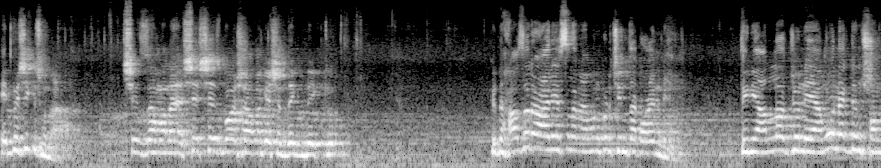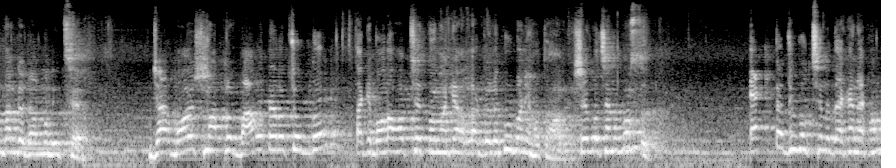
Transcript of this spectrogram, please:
এর বেশি কিছু না। শেষ জামানায়, শেষ শেষ বয়সে আমাকে এসে দেখবে একটু। কিন্তু হাজারা আলী ইসলাম এমন করে চিন্তা করেননি। তিনি আল্লাহর জন্য এমন একজন সন্তানকে জন্ম দিচ্ছেন যার বয়স মাত্র বারো, তেরো, চোদ্দ। তাকে বলা হচ্ছে, তোমাকে আল্লাহর জন্য কুরবানি হতে হবে। সে বলছে না প্রস্তুত। একটা যুবক ছেলে দেখেন এখন,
